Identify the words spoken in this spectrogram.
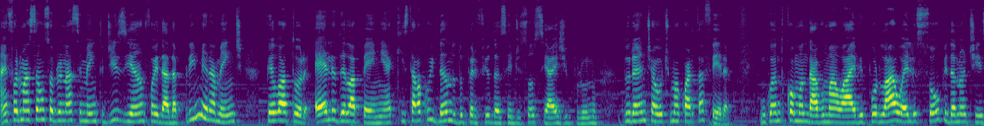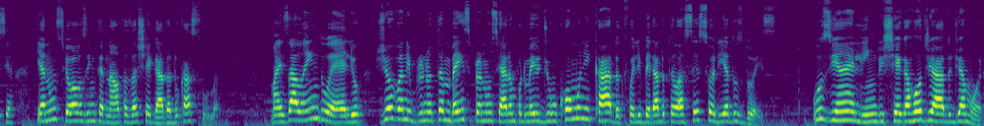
A informação sobre o nascimento de Zian foi dada primeiramente pelo ator Hélio de la Penha, que estava cuidando do perfil das redes sociais de Bruno durante a última quarta-feira. Enquanto comandava uma live por lá, o Hélio soube da notícia e anunciou aos internautas a chegada do caçula. Mas além do Hélio, Giovanni e Bruno também se pronunciaram por meio de um comunicado que foi liberado pela assessoria dos dois. O Zian é lindo e chega rodeado de amor.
